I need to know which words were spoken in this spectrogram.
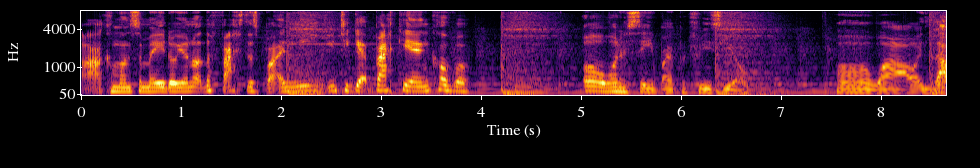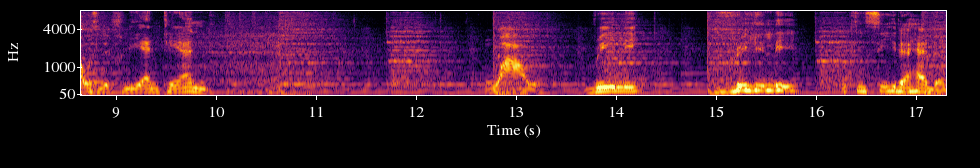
Ah, come on, Semedo, you're not the fastest, but I need you to get back here and cover. Oh, what a save by Patricio. Oh, wow, that was literally end to end. Wow, really? Really? We can see the header.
